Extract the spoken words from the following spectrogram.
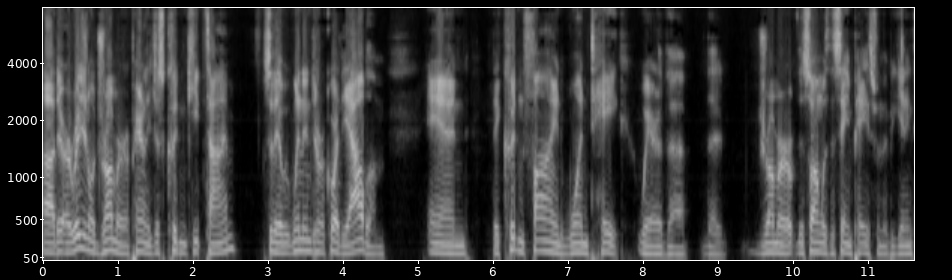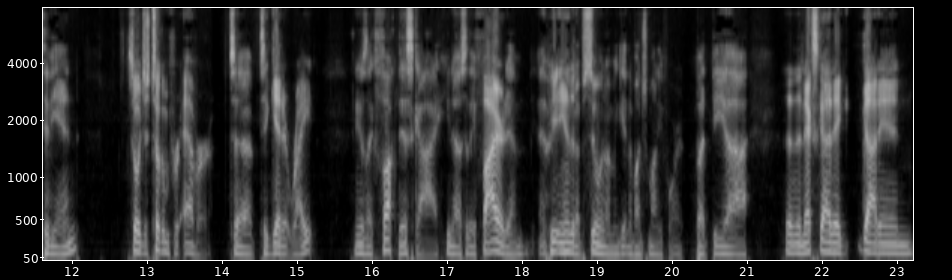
uh, their original drummer apparently just couldn't keep time. So they went in to record the album and they couldn't find one take where the, the drummer, the song was the same pace from the beginning to the end. So it just took him forever to, to get it right. And he was like, fuck this guy, you know, so they fired him. He ended up suing them and getting a bunch of money for it. But the, uh, then the next guy they got in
